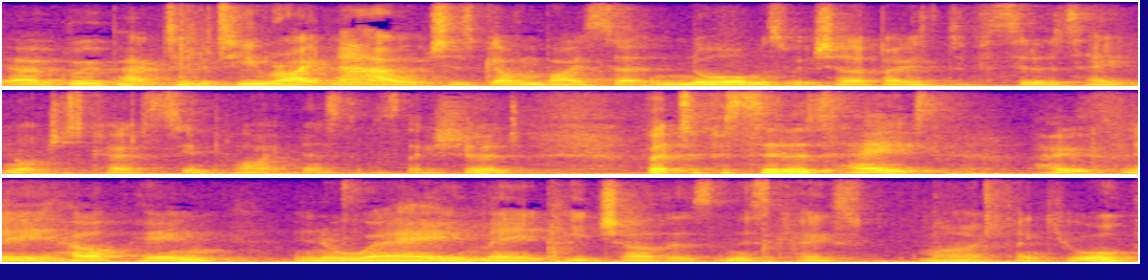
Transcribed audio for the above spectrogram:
uh, group activity right now, which is governed by certain norms which are both to facilitate not just courtesy and politeness, as they should, but to facilitate, hopefully, helping in a way make each other's, in this case, my, thank you all.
